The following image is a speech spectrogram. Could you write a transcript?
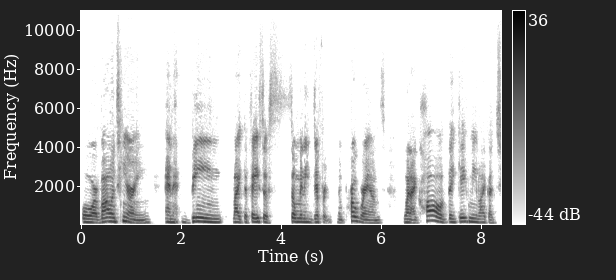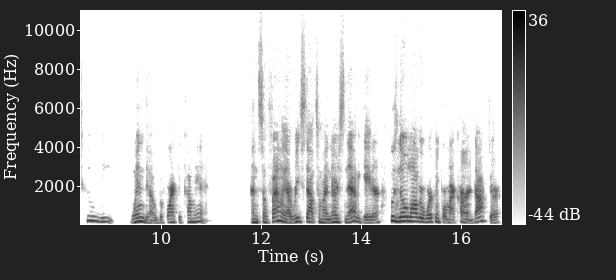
or volunteering and being like the face of so many different programs, when I called, they gave me like a two week window before I could come in. And so finally, I reached out to my nurse navigator, who's no longer working for my current doctor.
